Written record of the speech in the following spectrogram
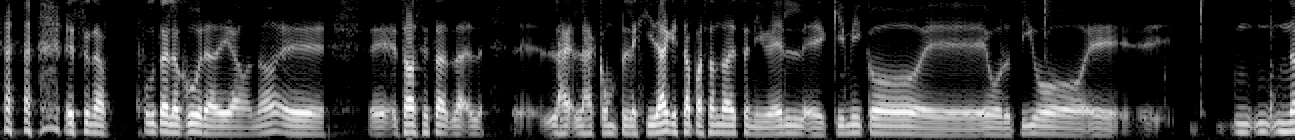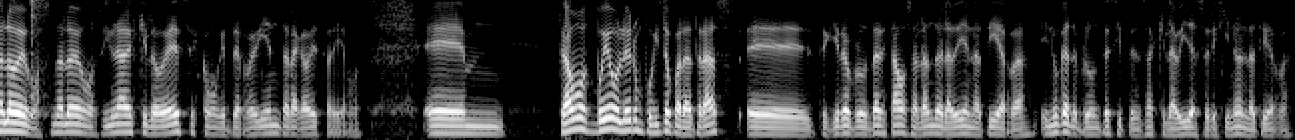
es una puta locura, digamos, ¿no? Eh, eh, la, la, complejidad que está pasando a ese nivel eh, químico, evolutivo, no lo vemos, no lo vemos. Y una vez que lo ves es como que te revienta la cabeza, digamos. Em, te vamos, voy a volver un poquito para atrás. te quiero preguntar, estamos hablando de la vida en la Tierra, y nunca te pregunté si pensás que la vida se originó en la Tierra.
